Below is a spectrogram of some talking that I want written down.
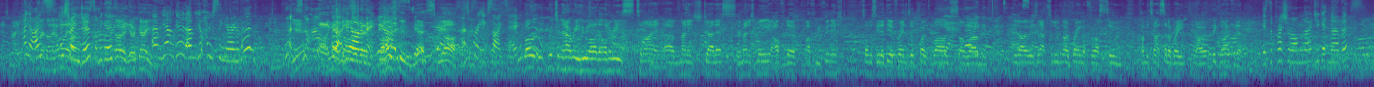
Cheers, mate. Hey guys, Hi, darling, how hey are strangers, are we good? How's it going? You okay? Um, yeah, I'm good. Um, you're hosting your own event. Well, yeah. it's not Oh, our yeah, Yeah, it's you know what I mean. We're Yeah. hosting, yes, we are. That's pretty exciting. Well, Rich and Harry, who are the honorees tonight, um, managed JLS. They managed me after after we finished. So obviously they're dear friends of both of ours. Yeah, so very um, good friends of you know, it's an absolute no-brainer for us to come in tonight and celebrate. You know, a big night for them. Is the pressure on though? Do you get nervous?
